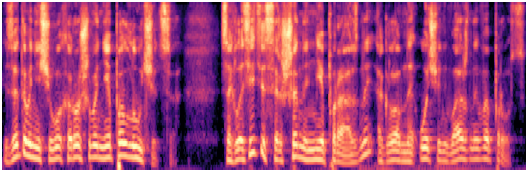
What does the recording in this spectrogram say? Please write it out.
из этого ничего хорошего не получится? Согласитесь, совершенно не праздный, а главное, очень важный вопрос.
